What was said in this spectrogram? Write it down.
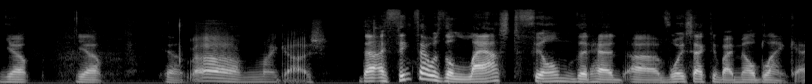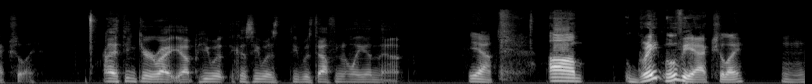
Yep, yep, yep. Oh my gosh. That I think that was the last film that had uh, voice acting by Mel Blanc. Actually, I think you're right. Yep, he was because he was he was definitely in that. yeah. Um, great movie, actually. Mm-hmm.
